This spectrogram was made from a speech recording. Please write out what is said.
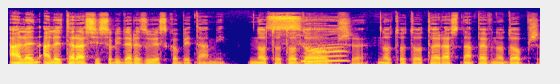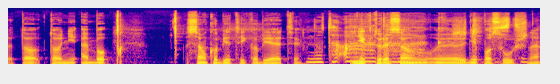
Ale, ale teraz się solidaryzuje z kobietami. No to to Co? dobrze. No to to teraz na pewno dobrze. To, to nie, e, bo są kobiety i kobiety. No ta, a, Niektóre tak, są e, rzeczywiście. nieposłuszne.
